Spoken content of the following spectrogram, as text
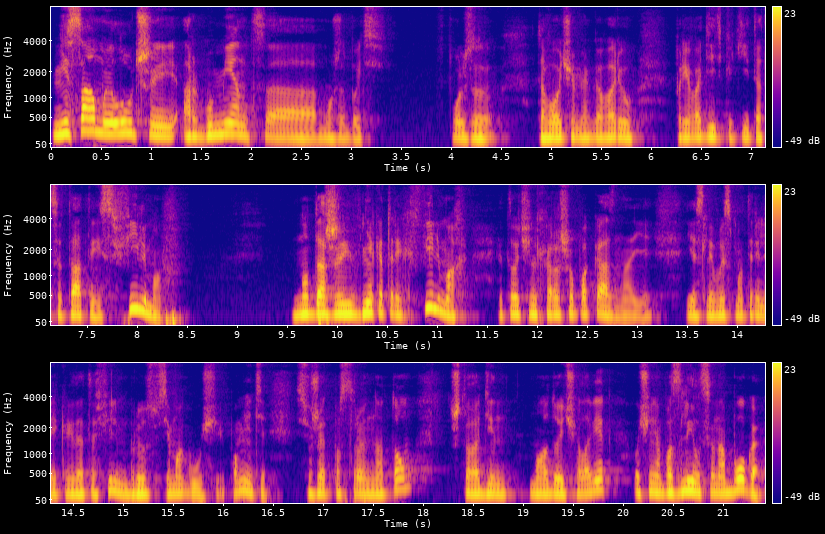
не самый лучший аргумент, а, может быть, в пользу того, о чем я говорю, приводить какие-то цитаты из фильмов, но даже в некоторых фильмах это очень хорошо показано. И если вы смотрели когда-то фильм «Брюс всемогущий», помните, сюжет построен на том, что один молодой человек очень обозлился на Бога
